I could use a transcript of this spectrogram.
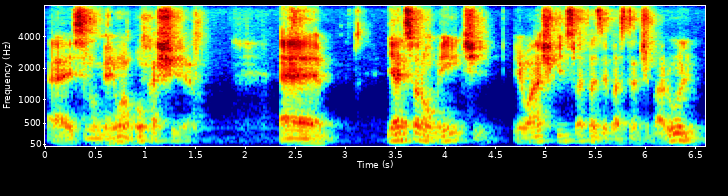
É, esse nome é uma boca cheia. É, e, adicionalmente, eu acho que isso vai fazer bastante barulho.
